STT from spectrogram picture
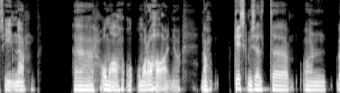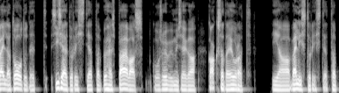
siin äh, oma, oma raha, on ju. Noh, keskmiselt on välja toodud, et siseturist jätab ühes päevas koos ööbimisega kakssada eurot ja välisturist jätab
